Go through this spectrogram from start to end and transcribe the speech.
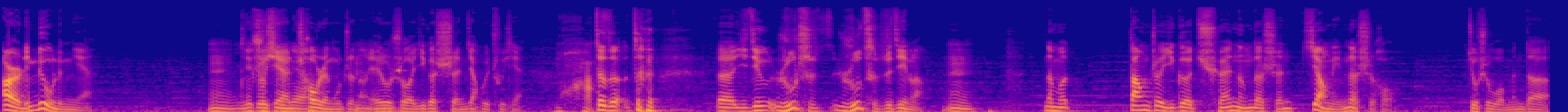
二零六零年嗯，出现超人工智能，也就是说一个神将会出现。哇，这这这呃已经如此如此之近了。嗯那么，当这一个全能的神降临的时候，就是我们的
